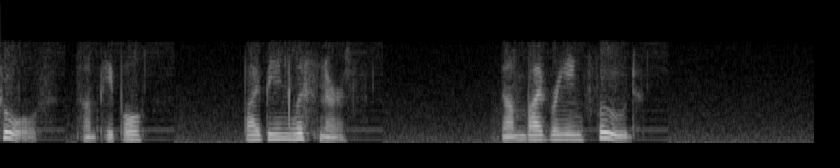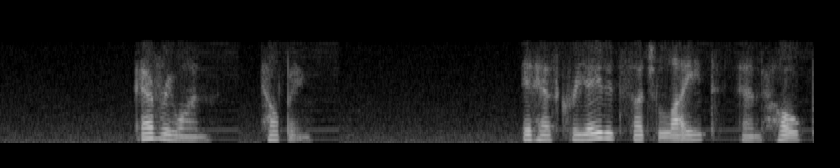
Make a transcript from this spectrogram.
tools, some people by being listeners, some by bringing food. Everyone helping. It has created such light and hope,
